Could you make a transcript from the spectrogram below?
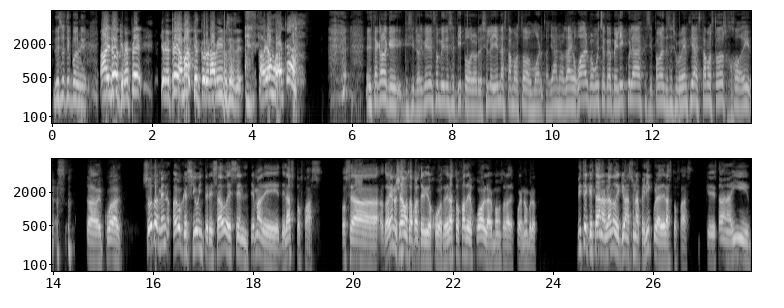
de ese tipo de. ¡Ay, no! Que me, que me pega más que el coronavirus ese. Salgamos de acá. Está claro que, si nos vienen zombies de ese tipo o los de su leyenda, estamos todos muertos. Ya nos da igual, por mucho que películas, que pongan de supervivencia, estamos todos jodidos. Tal cual. Yo también, algo que sigo interesado es en el tema de, The Last of Us. O sea, todavía no llegamos a parte de videojuegos. De Last of Us del juego vamos a hablar después, ¿no? Pero, viste que estaban hablando de que iban a hacer una película de Last of Us que estaban ahí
